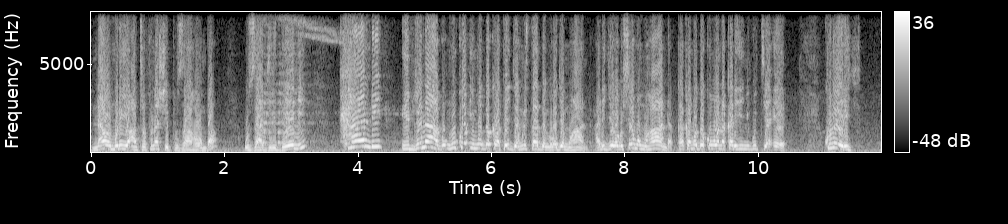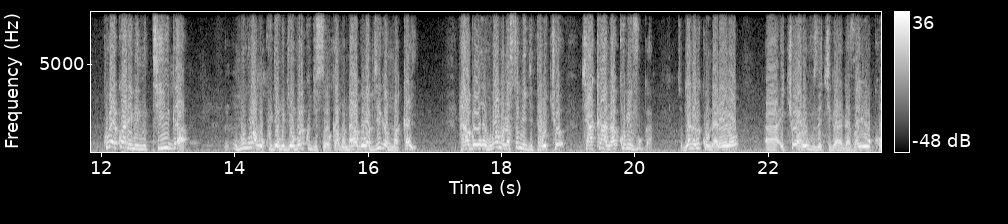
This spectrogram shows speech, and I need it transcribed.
nawe muri iyo entrepreneurship uzahomba uzagira ideni kandi ibyo ntabwo nk'uko imodoka batayigira muri stade ngo bajye mu muhanda. Hari igihe bagushyira mu muhanda ka kamodoka ubona kariho inyuguti ya e. Kubera iki? Kubera ko hari ibintu utiga nk'uvuga ngo kujya mu gihe muri kugisohokamo. Ntabwo babyiga mu makayi. Ntabwo uvuga ngo nasomye igitabo cya kana kubivuga. Byanga bikunda rero ah, icyo wari uvuze kigaragaza yuko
